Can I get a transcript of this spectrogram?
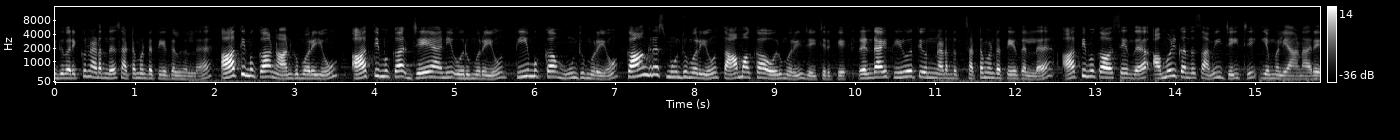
இதுவரைக்கும் நடந்த சட்டமன்ற தேர்தல்கள்ல அதிமுக நான்கு முறையும் அதிமுக ஜே அணி ஒரு முறையும் திமுக மூன்று முறையும் காங்கிரஸ் மூன்று முறையும் தமாக ஒரு முறையும் ஜெயிச்சிருக்கு. ரெண்டாயிரத்தி இருபத்தி ஒண்ணு நடந்த சட்டமன்ற தேர்தல்ல அதிமுகவை சேர்ந்த அமுல் கந்தசாமி ஜெயிச்சு எம்எல்ஏ ஆனாரு.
